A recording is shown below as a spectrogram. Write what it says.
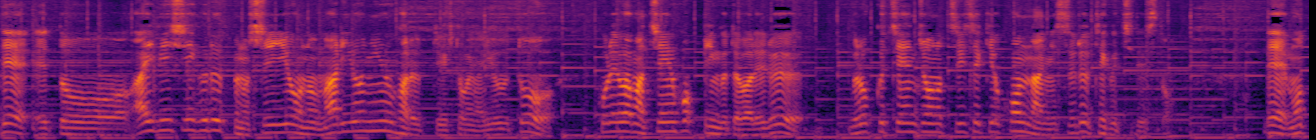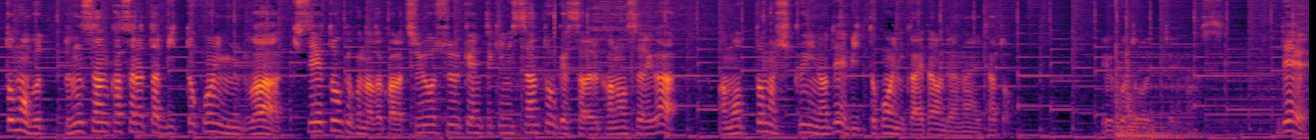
で、えっと、IBC グループの CEO のマリオ・ニューファルっていう人が言うと、これはまあチェーンホッピングと呼ばれるブロックチェーン上の追跡を困難にする手口ですと。で、最も分散化されたビットコインは規制当局などから中央集権的に資産凍結される可能性が最も低いのでビットコインに変えたのではないかということを言っています。で、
